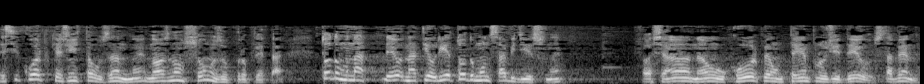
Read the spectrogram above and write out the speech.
Esse corpo que a gente está usando, né? nós não somos o proprietário. Todo mundo, na, na, teoria, todo mundo sabe disso, né? Fala assim, ah, não, o corpo é um templo de Deus, está vendo?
